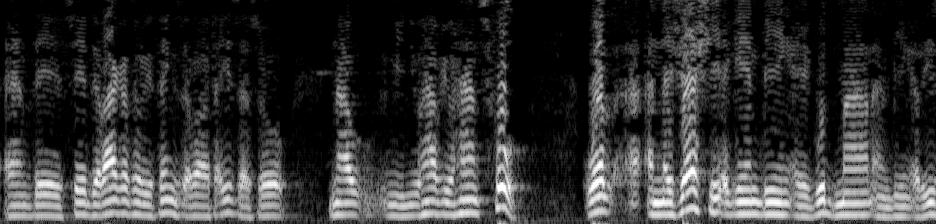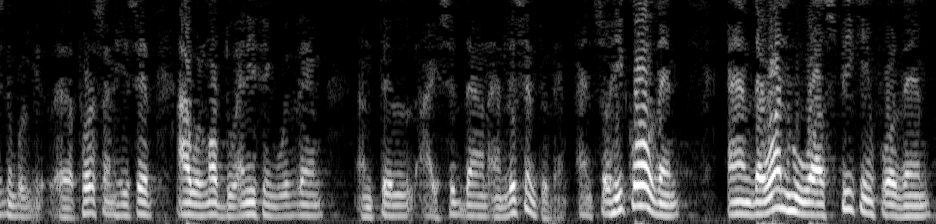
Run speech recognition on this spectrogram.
And they say derogatory things about Isa. So now, I mean, you have your hands full. Well, An-Najashi, again, being a good man and being a reasonable uh, person, he said, I will not do anything with them until I sit down and listen to them. And so he called them, and the one who was speaking for them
